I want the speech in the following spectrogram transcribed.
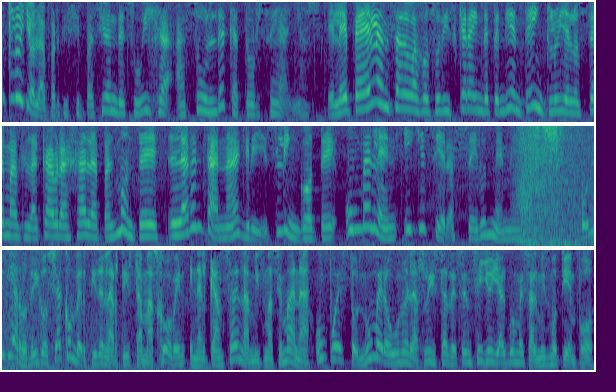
incluyó la participación de su hija Azul de 14 años. El EP lanzado bajo su disquera independiente incluye los temas La Cabra Jala Palmonte, La Ventana, Gris, Lingote, Un Belén y Quisiera ser un meme. Olivia Rodrigo se ha convertido en la artista más joven en alcanzar en la misma semana un puesto número uno en las listas de sencillo y álbumes al mismo tiempo,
